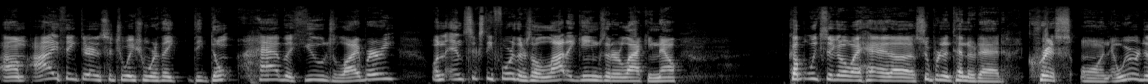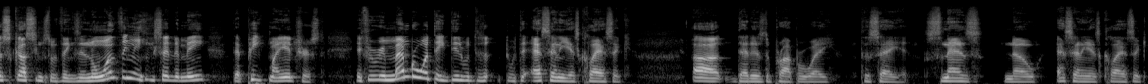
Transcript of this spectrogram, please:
Um, I think they're in a situation where they, they don't have a huge library on the N64. There's a lot of games that are lacking. Now, a couple weeks ago, I had uh, Super Nintendo Dad, Chris, on, and we were discussing some things. And the one thing that he said to me that piqued my interest, if you remember what they did with the, with the SNES Classic, uh, that is the proper way to say it. SNES, no. SNES Classic,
